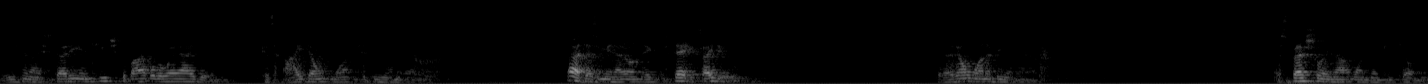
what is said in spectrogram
The reason I study and teach the Bible the way I do is because I don't want to be in error. That doesn't mean I don't make mistakes, I do. But I don't want to be in error, especially not one that could kill me.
